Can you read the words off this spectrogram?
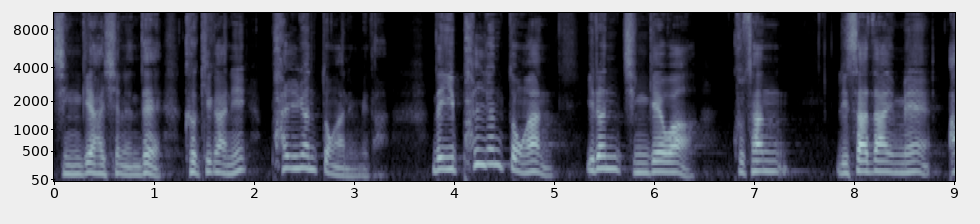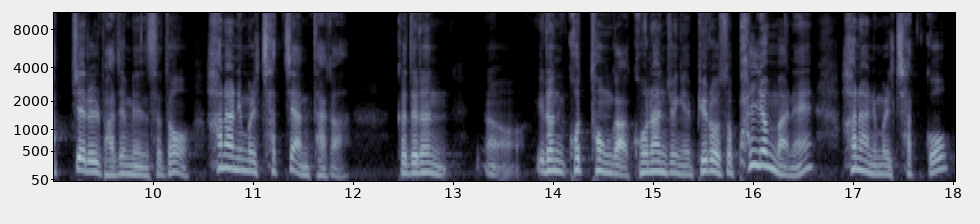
징계하시는데 그 기간이 8년 동안입니다. 근데 이 8년 동안 이런 징계와 구산 리사다임의 압제를 받으면서도 하나님을 찾지 않다가 그들은 어, 이런 고통과 고난 중에 비로소 8년 만에 하나님을 찾고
